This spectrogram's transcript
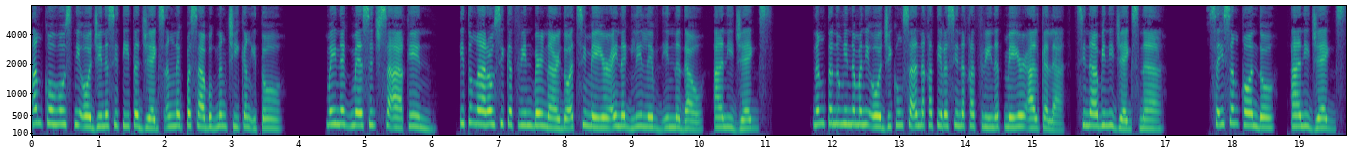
Ang co-host ni OG na si Tita Jegs ang nagpasabog ng chikang ito. May nag-message sa akin. Ito nga raw si Catherine Bernardo at si Mayor ay nagli-lived in na daw, ani Jegs. Nang tanungin naman ni OG kung saan nakatira sina Catherine at Mayor Alcala, sinabi ni Jegs na, sa isang kondo, ani Jegs.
